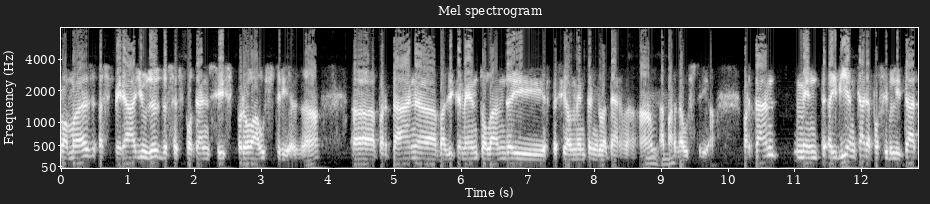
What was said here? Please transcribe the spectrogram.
com és esperar ajudes de les potències pro-àustries. Eh? Uh, per tant, uh, bàsicament Holanda i especialment Anglaterra, eh? a part d'Àustria. Per tant, mentre hi havia encara possibilitat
